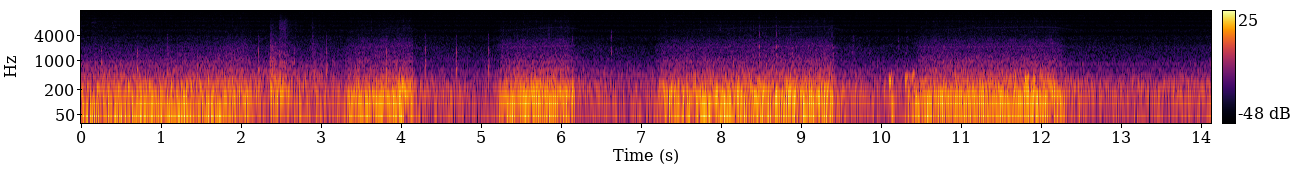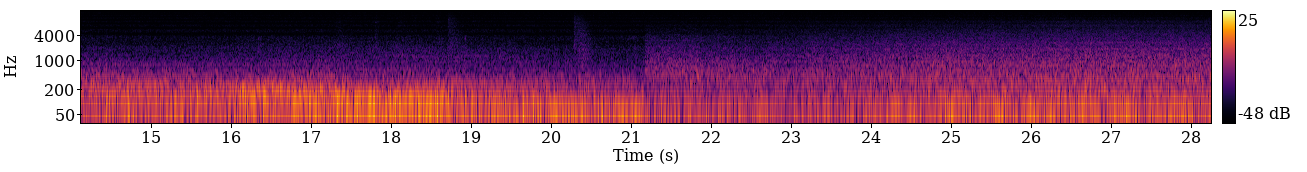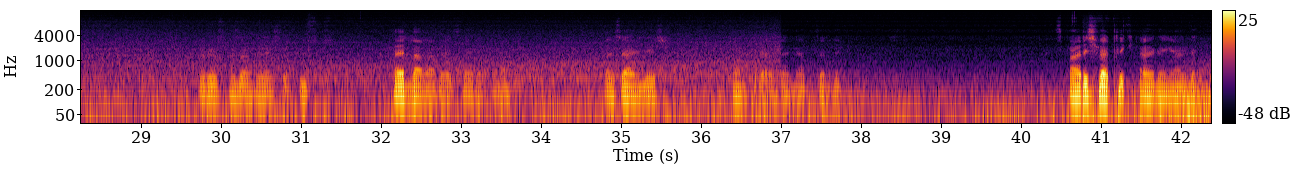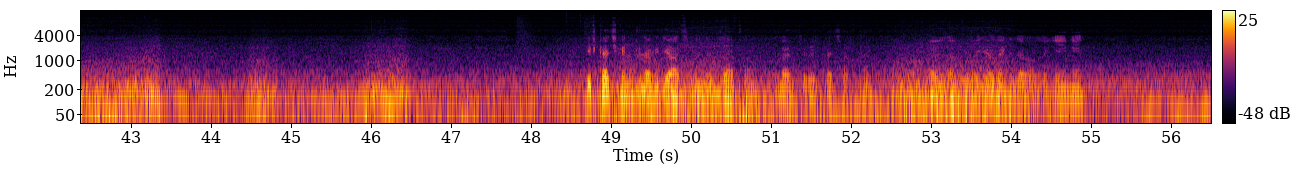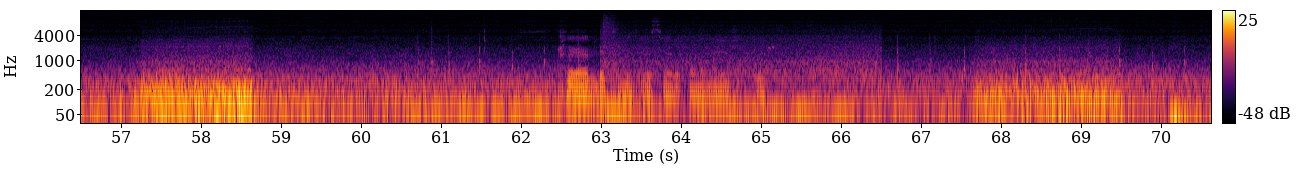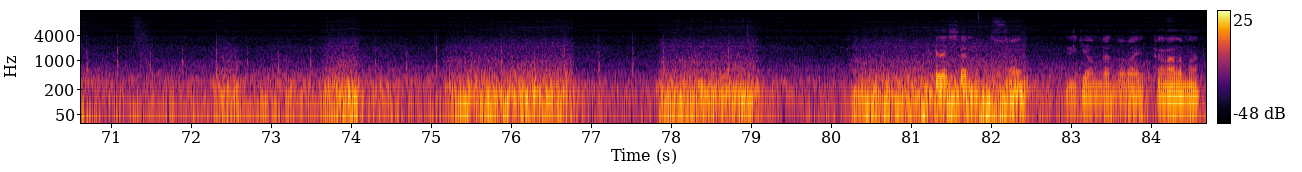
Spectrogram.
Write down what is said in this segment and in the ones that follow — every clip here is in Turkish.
Görüyorsunuz arkadaşlar üst pellalar vesaire falan özel bir komple özel yaptırdık. Sipariş verdik öyle geldi. Birkaç gündür de video atmıyordum zaten. Belki birkaç hafta. O yüzden bu videoda güzel oldu yeni. Hayaletimiz vesaire falan mevcuttur. Arkadaşlar son videomdan dolayı kanalıma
